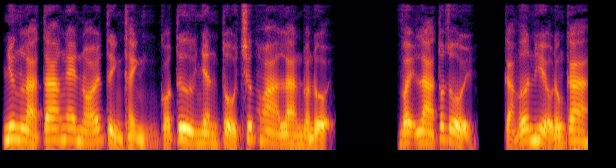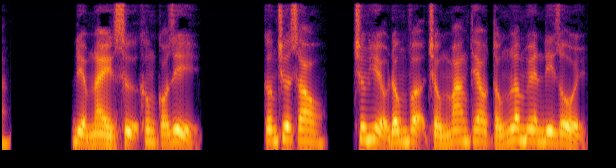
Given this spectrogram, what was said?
nhưng là ta nghe nói tỉnh thành có tư nhân tổ chức hoa lan đoàn đội. Vậy là tốt rồi, cảm ơn Hiểu Đông ca. Điểm này sự không có gì. Cơm trưa sau, Trương Hiểu Đông vợ chồng mang theo Tống Lâm Nguyên đi rồi,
